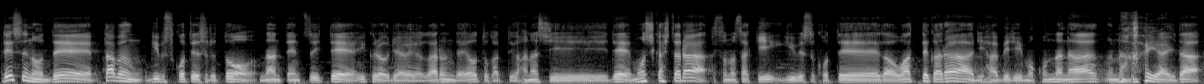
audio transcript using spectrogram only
ですので多分ギブス固定すると何点ついていくら売り上げが上がるんだよとかっていう話でもしかしたらその先ギブス固定が終わってからリハビリもこんな長い間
